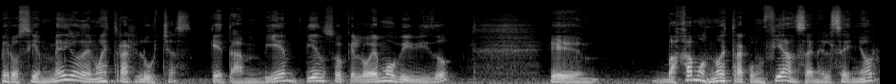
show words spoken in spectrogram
Pero si en medio de nuestras luchas, que también pienso que lo hemos vivido, eh, bajamos nuestra confianza en el Señor,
